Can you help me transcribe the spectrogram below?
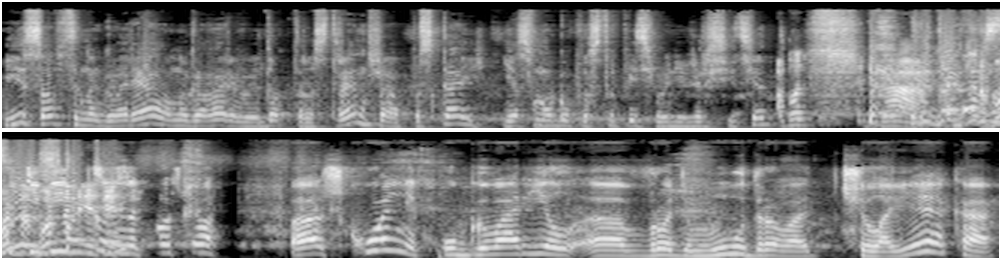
И, собственно говоря, он уговаривает доктора Стрэнджа, а пускай я смогу поступить в университет. А вот, да. А можно, удивительно, можно мне здесь... Удивительно то, что э, школьник уговорил э, вроде мудрого человека,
